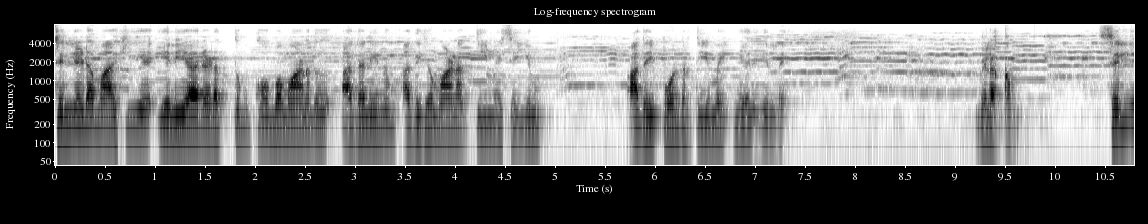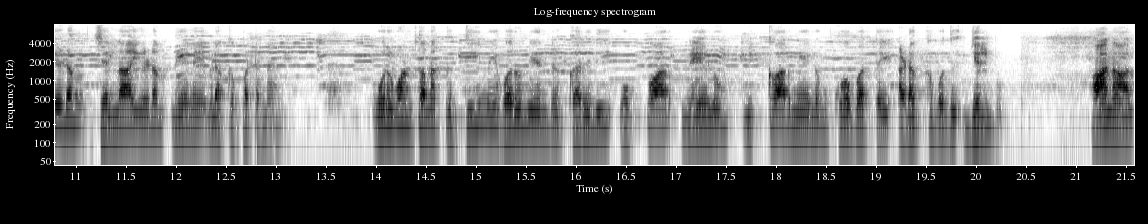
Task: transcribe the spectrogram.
செல்லிடமாகிய எளியாரிடத்தும் கோபமானது அதனினும் அதிகமான தீமை செய்யும். அதை போன்ற தீமை வேறு இல்லை. விளக்கம். செல்லிடம் செல்லாயிடம் மேலே விளக்கப்பட்டன. ஒருவன் தனக்கு தீமை வரும் என்று கருதி ஒப்பார் மேலும் மிக்கார் மேலும் கோபத்தை அடக்குவது இயல்பு. ஆனால்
